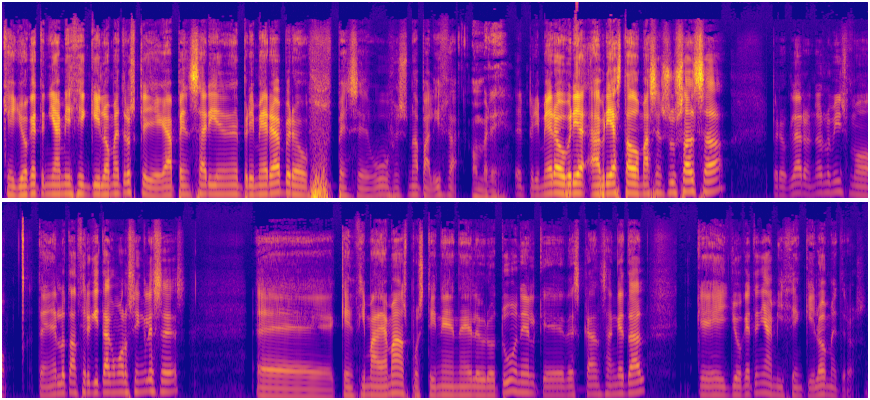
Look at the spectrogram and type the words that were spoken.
que yo que tenía 1100 kilómetros, que llegué a pensar ir en el primera, pero uf, pensé, uff, es una paliza. Hombre, El primero habría, habría estado más en su salsa, pero claro, no es lo mismo tenerlo tan cerquita como los ingleses, eh, que encima además pues tienen el Eurotúnel, que descansan, que tal, que yo que tenía mis 100 kilómetros.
